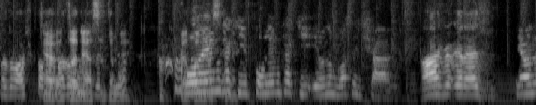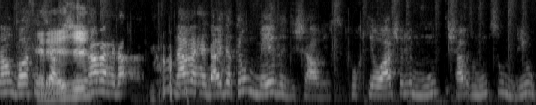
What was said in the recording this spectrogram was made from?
mas eu acho que talvez É, eu mais alguém também. Eu tô nessa Polêmica também. aqui, polêmica aqui. Eu não gosto de Chaves. Ai, meu herege. Eu não gosto de Chaves. Na verdade, na verdade, eu tenho medo de Chaves, porque eu acho ele muito Chaves muito sombrio.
